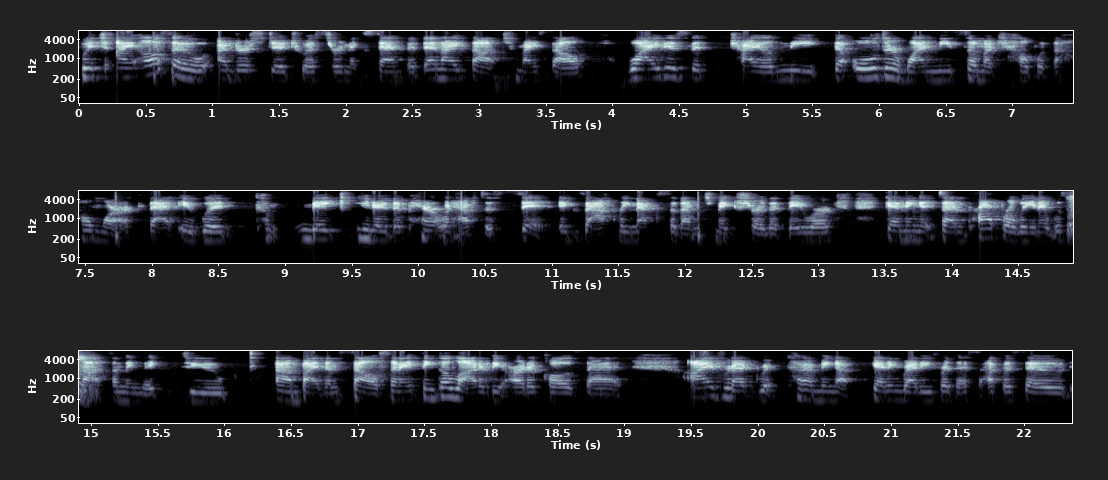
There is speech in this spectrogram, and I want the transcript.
which I also understood to a certain extent. But then I thought to myself, why does the child need the older one need so much help with the homework that it would make you know the parent would have to sit exactly next to them to make sure that they were getting it done properly and it was not something they could do um, by themselves. And I think a lot of the articles that I've read coming up, getting ready for this episode,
